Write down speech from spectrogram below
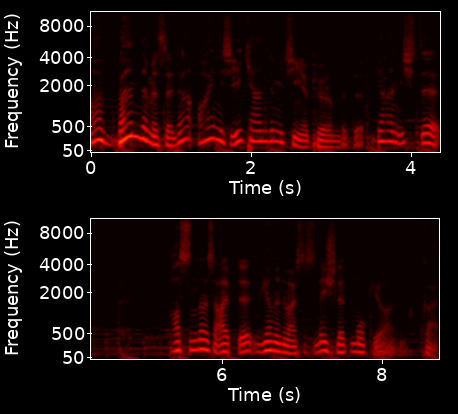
abi ben de mesela aynı şeyi kendim için yapıyorum dedi. Yani işte aslında mesela Alp de Viyana Üniversitesi'nde işletme okuyor. Yani gayet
